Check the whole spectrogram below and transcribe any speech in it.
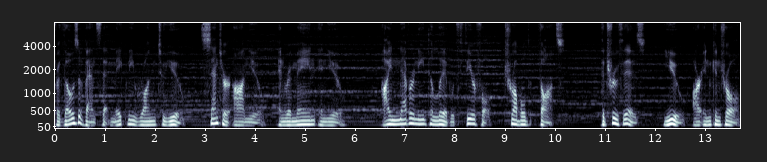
for those events that make me run to you, center on you, and remain in you. I never need to live with fearful, troubled thoughts. The truth is, you are in control.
